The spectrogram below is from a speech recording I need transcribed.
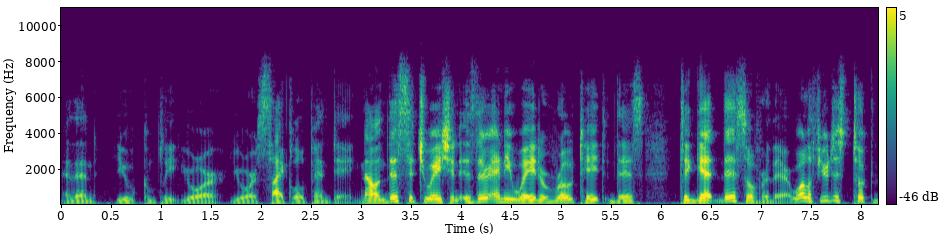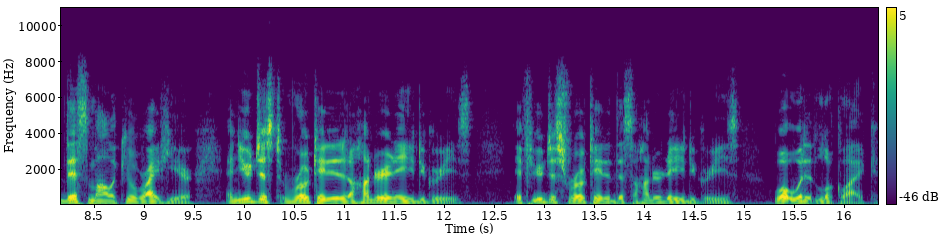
and then you complete your, your cyclopentane. Now, in this situation, is there any way to rotate this to get this over there? Well, if you just took this molecule right here and you just rotated it 180 degrees, if you just rotated this 180 degrees, what would it look like?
